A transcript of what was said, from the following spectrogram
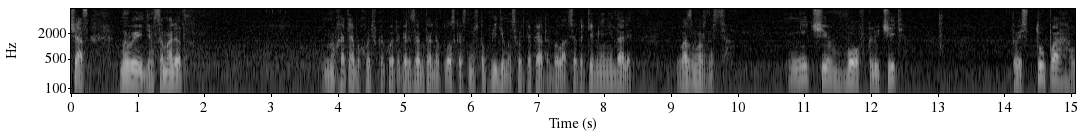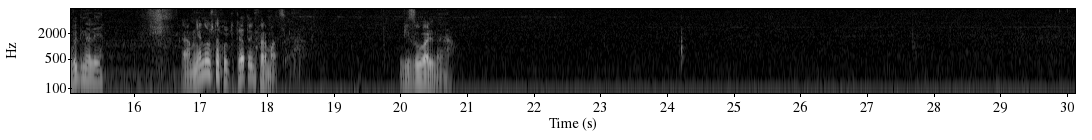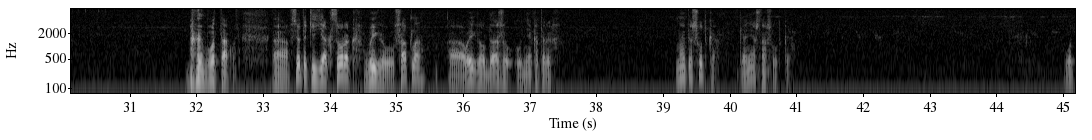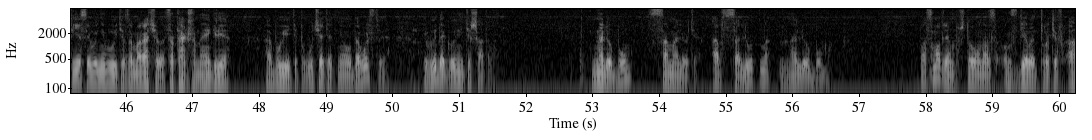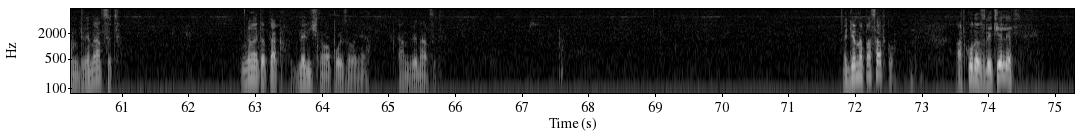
Сейчас мы выведем самолет. Ну, хотя бы хоть в какую-то горизонтальную плоскость, ну, чтобы видимость хоть какая-то была. Все-таки мне не дали возможность ничего включить. То есть тупо выгнали. А мне нужна хоть какая-то информация. Визуальная. Вот так вот. Все-таки Як-40 выиграл у шаттла, а выиграл даже у некоторых... Ну, это шутка. Конечно, шутка. Вот если вы не будете заморачиваться также на игре, а будете получать от нее удовольствие, и вы догоните шаттл. На любом самолете. Абсолютно на любом. Посмотрим, что у нас он сделает против Ан-12. Ну, это так, для личного пользования. Ан-12. Идем на посадку. Откуда взлетели,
